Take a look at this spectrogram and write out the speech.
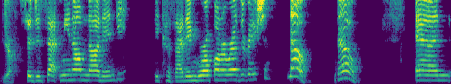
Yeah. So does that mean I'm not Indian because I didn't grow up on a reservation? No, no. And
